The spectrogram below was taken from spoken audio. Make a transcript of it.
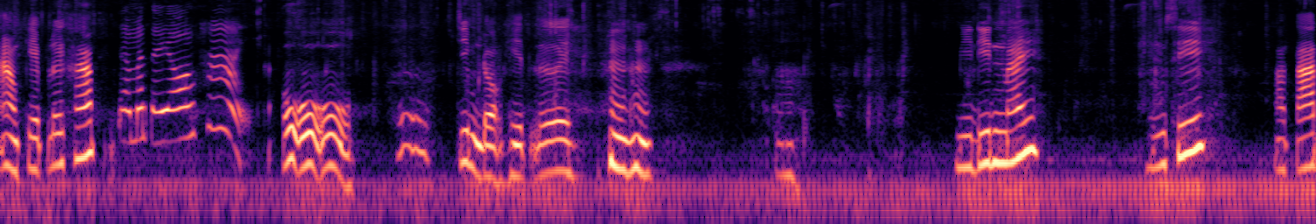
อ้าวเก็บเลยครับเดี๋ยวมันจะร้องไห้โอ้โอ้โอ้จิ้มดอกเห็ดเลยอะมีดินไหมดูสิเอาตัด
